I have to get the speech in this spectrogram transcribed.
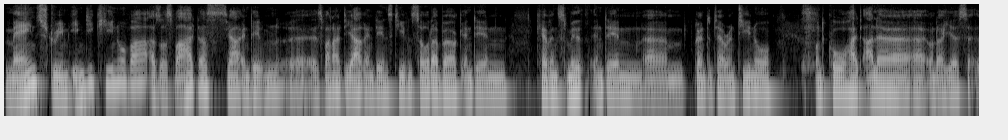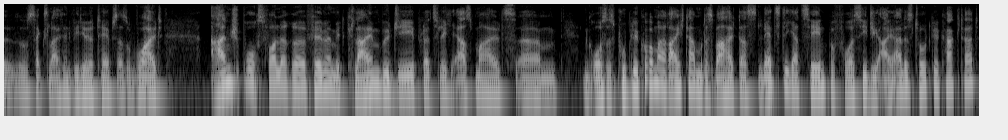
Mainstream-Indie-Kino war. Also es war halt das Jahr, in dem, äh, es waren halt die Jahre, in denen Steven Soderbergh, in denen Kevin Smith, in denen ähm, Quentin Tarantino und Co. halt alle, äh, oder hier so Sex Lies and Videotapes, also wo halt anspruchsvollere Filme mit kleinem Budget plötzlich erstmals ähm, ein großes Publikum erreicht haben. Und das war halt das letzte Jahrzehnt, bevor CGI alles totgekackt hat.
